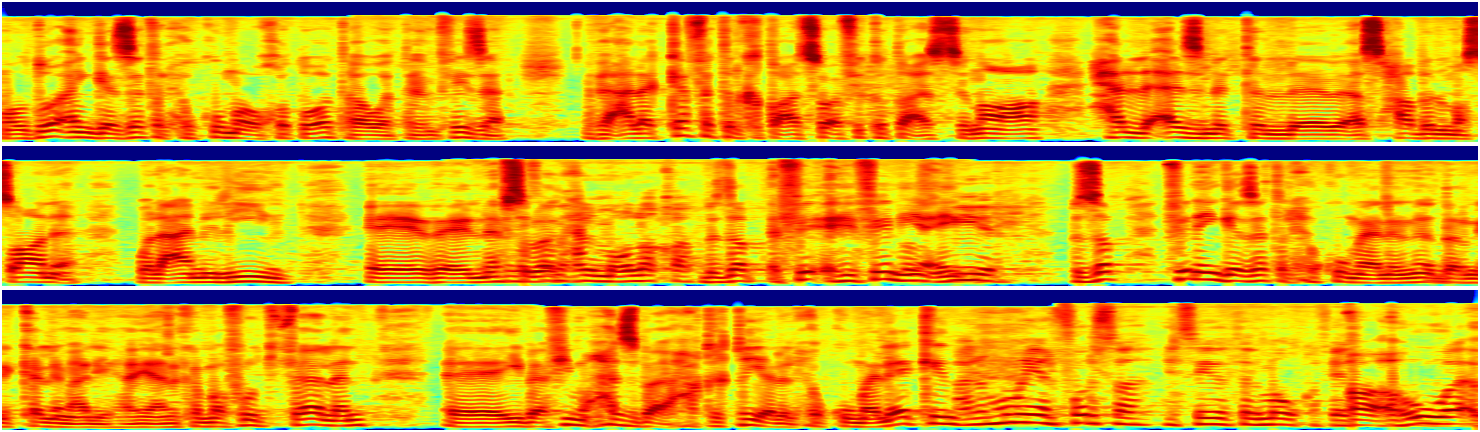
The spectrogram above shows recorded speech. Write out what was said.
موضوع إنجازات الحكومة وخطواتها وتنفيذها. على كافة القطاعات سواء في قطاع الصناعة حل أزمة أصحاب المصانع والعاملين نفس الوقت المصالح المغلقة. بالظبط في- فين هي. بالظبط فين إنجازات الحكومة اللي نقدر نتكلم عليها؟ يعني كان المفروض فعلا آه، يبقى في محاسبة حقيقية للحكومة لكن على العموم هي الفرصة لسيده الموقف يا آه هو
